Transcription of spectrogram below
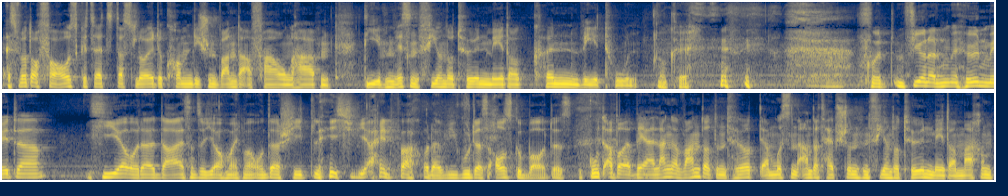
Es wird auch vorausgesetzt, dass Leute kommen, die schon Wandererfahrung haben, die eben wissen, 400 Höhenmeter können wehtun. Okay. Gut, 400 Höhenmeter hier oder da ist natürlich auch manchmal unterschiedlich, wie einfach oder wie gut das ausgebaut ist. Gut, aber wer lange wandert und hört, der muss in anderthalb Stunden 400 Höhenmeter machen,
